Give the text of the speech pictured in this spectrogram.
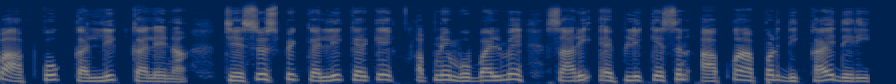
पर आपको क्लिक कर लेना। जैसे उस पर क्लिक करके अपने मोबाइल में सारी एप्लीकेशन आपको यहाँ पर दिखाई दे रही।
